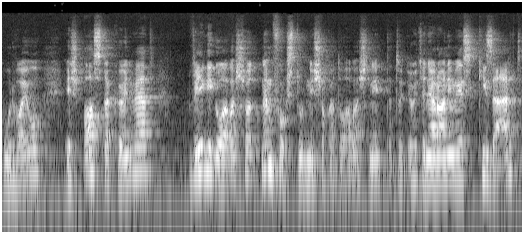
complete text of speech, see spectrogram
kurva jó, és azt a könyvet végigolvasod, nem fogsz tudni sokat olvasni, tehát hogy, hogyha nyaralni mész, kizárt,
